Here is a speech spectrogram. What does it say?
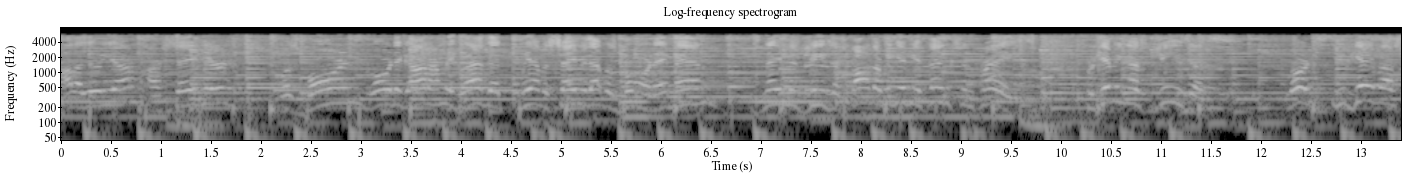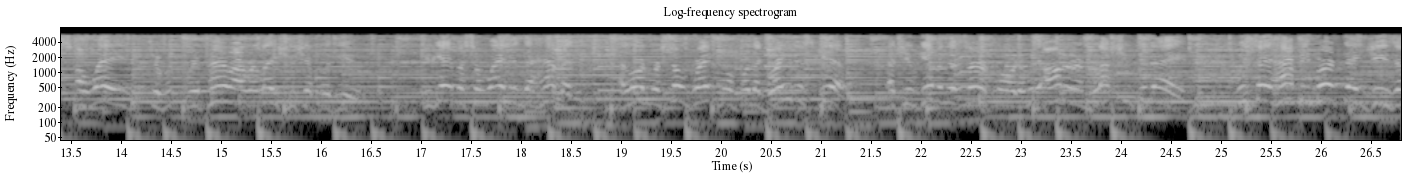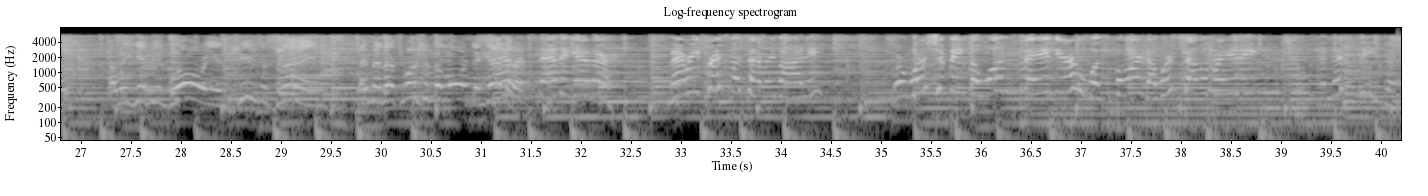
Hallelujah. Our Savior was born. Glory to God. How many glad that we have a Savior that was born? Amen. His name is Jesus. Father, we give you thanks and praise for giving us Jesus. Lord, you gave us a way to repair our relationship with you. You gave us a way into heaven. And Lord, we're so grateful for the greatest gift that you've given this earth, Lord. And we honor and bless you today. We say happy birthday, Jesus, and we give you glory in Jesus' name. Amen. Let's worship the Lord together. Let's stand together. Merry Christmas, everybody. We're worshiping the one Savior who was born that we're celebrating in this season.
